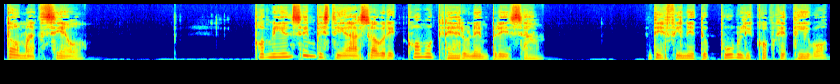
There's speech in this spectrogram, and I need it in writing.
Toma acción. Comienza a investigar sobre cómo crear una empresa. Define tu público objetivo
